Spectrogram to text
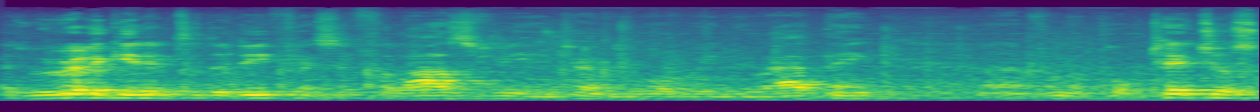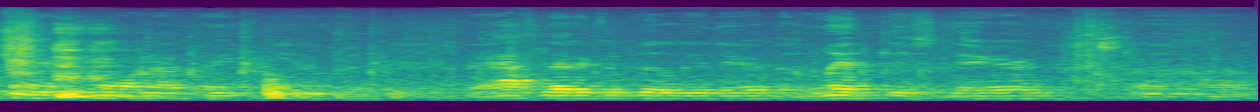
as we really get into the defensive philosophy in terms of what we do. I think uh, from a potential standpoint, I think, you know, the, the athletic ability there, the length is there. Uh,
